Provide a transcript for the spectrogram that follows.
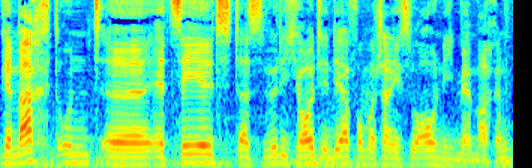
gemacht und äh, erzählt. Das würde ich heute in der Form wahrscheinlich so auch nicht mehr machen.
